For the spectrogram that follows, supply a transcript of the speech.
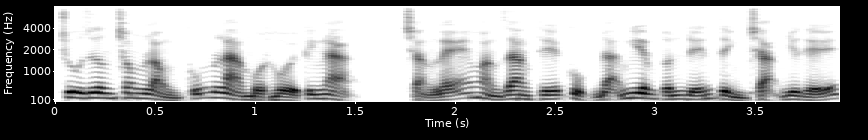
chu dương trong lòng cũng là một hồi kinh ngạc, chẳng lẽ hoàng giang thế cục đã nghiêm tuấn đến tình trạng như thế?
